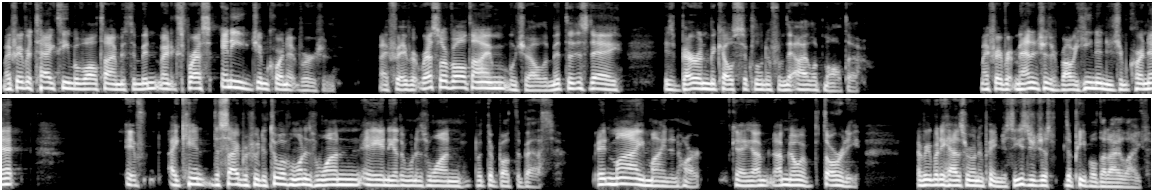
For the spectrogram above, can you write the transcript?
My favorite tag team of all time is the Midnight Express, any Jim Cornette version. My favorite wrestler of all time, which I'll admit to this day, is Baron Mikel Scicluna from the Isle of Malta. My favorite managers are Bobby Heenan and Jim Cornette. If I can't decide between the two of them, one is one A and the other one is one, but they're both the best in my mind and heart. Okay, I'm I'm no authority. Everybody has their own opinions. These are just the people that I liked.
